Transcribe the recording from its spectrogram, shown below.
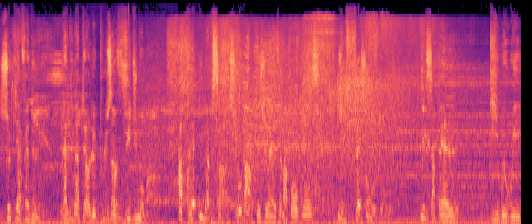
Ce qui a fait de lui l'animateur le plus en vue du moment. Après une absence remarquée sur la FM à Port-au-Prince, il fait son retour. Il s'appelle Guy Wewe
